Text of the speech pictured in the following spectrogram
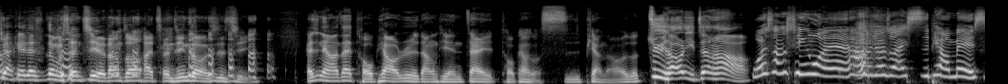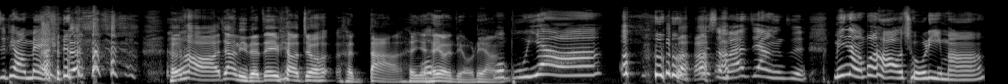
居然可以在这么生气的当中还澄清这种事情，还是你要在投票日当天在投票所撕票，然后说巨头李正浩，我要上新闻哎，他们就说哎撕票妹，撕票妹，很好啊，这样你的这一票就很大，很很有流量。我不要啊，为什么要这样子？民党不能好好处理吗？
